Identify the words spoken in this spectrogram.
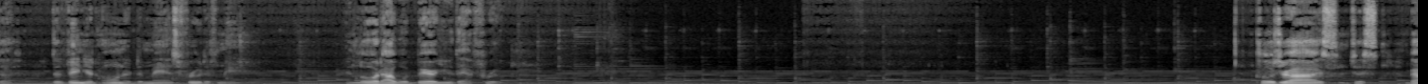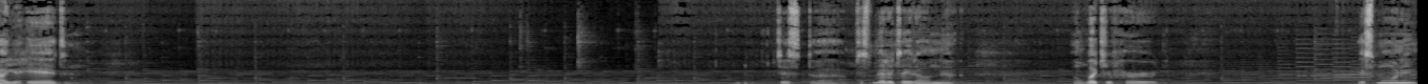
The, the vineyard owner demands fruit of me. And Lord, I will bear you that fruit. Close your eyes and just bow your heads. And just uh, just meditate on on what you've heard this morning,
